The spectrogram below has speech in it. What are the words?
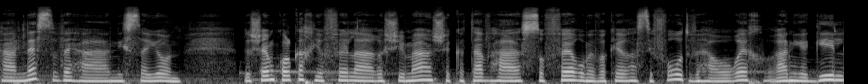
הנס והניסיון. זה שם כל כך יפה לרשימה שכתב הסופר ומבקר הספרות והעורך רן יגיל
